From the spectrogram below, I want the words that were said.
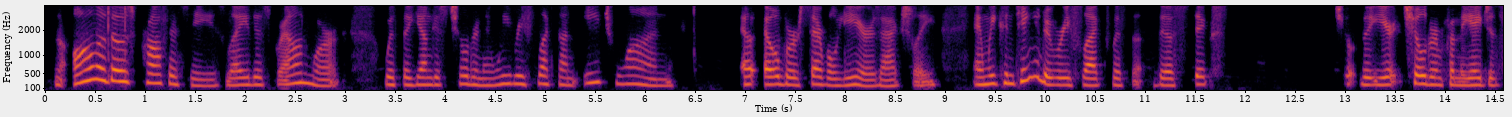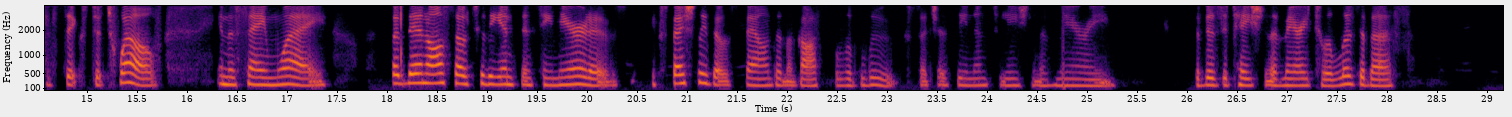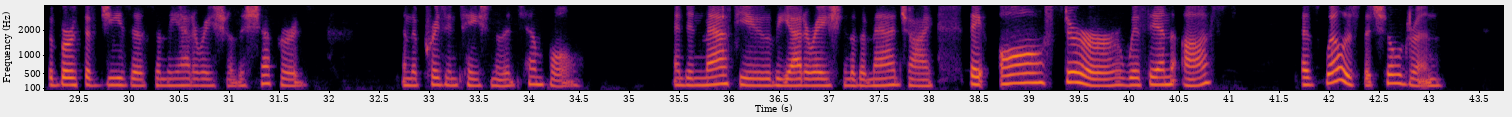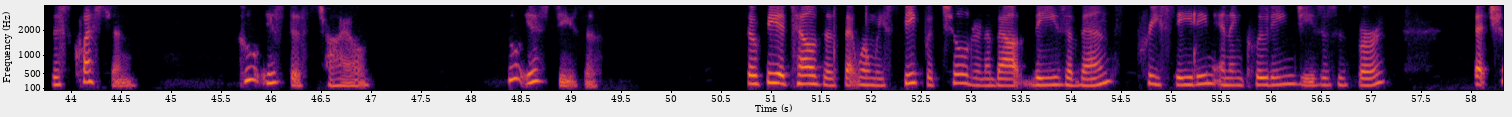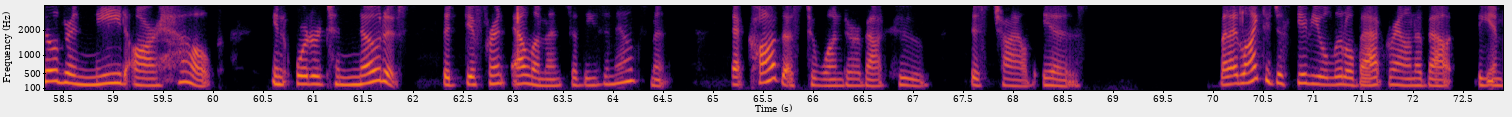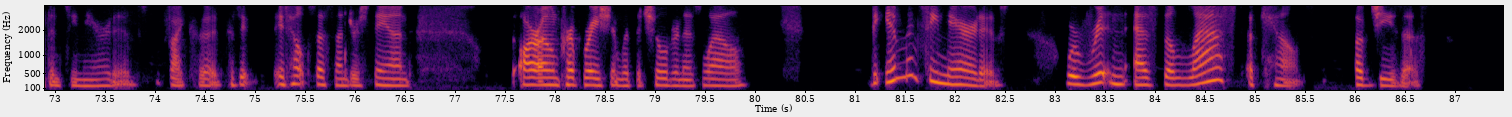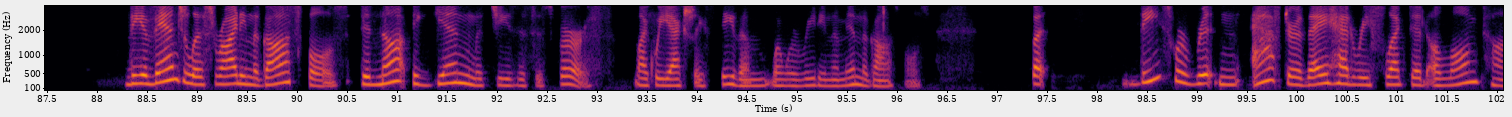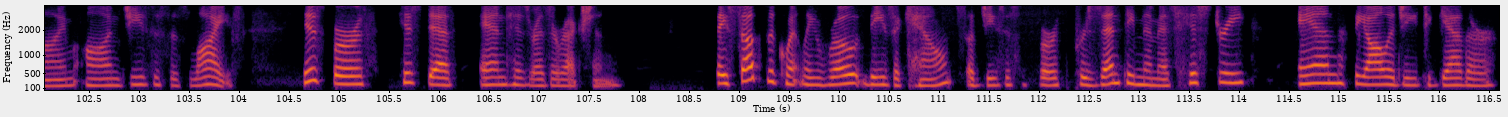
And all of those prophecies lay this groundwork with the youngest children, and we reflect on each one over several years, actually, and we continue to reflect with the, six, the year, children from the ages of six to 12 in the same way. But then also to the infancy narratives, especially those found in the Gospel of Luke, such as the Annunciation of Mary, the visitation of Mary to Elizabeth, the birth of Jesus and the adoration of the shepherds, and the presentation of the temple, and in Matthew, the adoration of the Magi, they all stir within us, as well as the children, this question Who is this child? Who is Jesus? Sophia tells us that when we speak with children about these events preceding and including Jesus' birth, that children need our help in order to notice the different elements of these announcements that cause us to wonder about who this child is. But I'd like to just give you a little background about the infancy narratives, if I could, because it, it helps us understand our own preparation with the children as well. The infancy narratives were written as the last accounts of Jesus. The evangelists writing the Gospels did not begin with Jesus' birth like we actually see them when we're reading them in the Gospels. But these were written after they had reflected a long time on Jesus's life, his birth, his death, and his resurrection. They subsequently wrote these accounts of Jesus' birth, presenting them as history and theology together.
